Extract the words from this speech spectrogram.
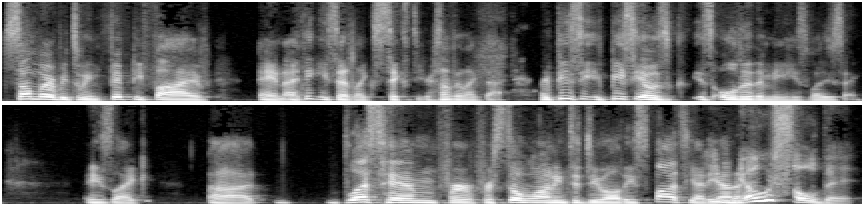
somewhere between 55 and I think he said like 60 or something like that. Like PC, PCO is, is older than me. He's what he's saying. he's like, uh, bless him for for still wanting to do all these spots. Yada yada. No sold it.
